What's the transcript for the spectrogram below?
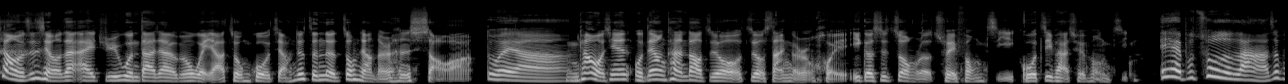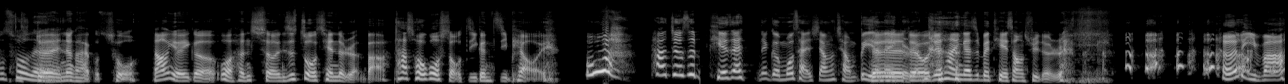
像我之前有在 IG 问大家有没有尾牙中过奖，就真的中奖的人很少啊。对啊，你看我现在我这样看到只有只有三个人回，一个是中了吹风机，国际牌吹风机，哎、欸，还不错的啦，这不错的。对，那个还不错。然后有一个哇，很扯，你是做签的人吧？他抽过手机跟机票、欸，哎，哇，他就是贴在那个摸彩箱墙壁的那个人。对，对，对，我觉得他应该 是被贴上去的人，合理吧？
